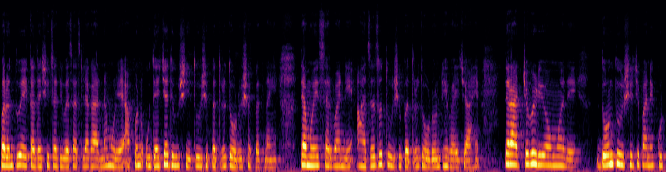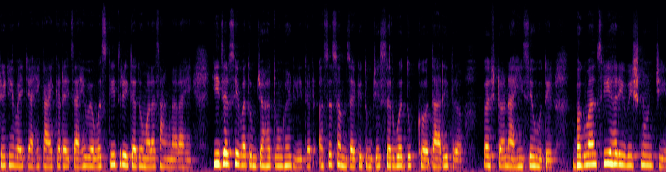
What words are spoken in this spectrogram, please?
परंतु एकादशीचा दिवस असल्या कारणामुळे आपण उद्याच्या दिवशी तुळशीपत्र तोडू शकत नाही. त्यामुळे सर्वांनी आजच तुळशीपत्र तोडून ठेवायचे आहे. तर आजच्या व्हिडिओमध्ये दोन तुळशीची पाने कुठे ठेवायची आहे काय करायचं आहे व्यवस्थितरित्या तुम्हाला सांगणार आहे. ही जर सेवा तुमच्या हातून घडली तर असं समजा की तुमचे सर्व दुःख दारिद्र्य कष्ट नाहीसे होतील. भगवान श्रीहरी विष्णूंची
